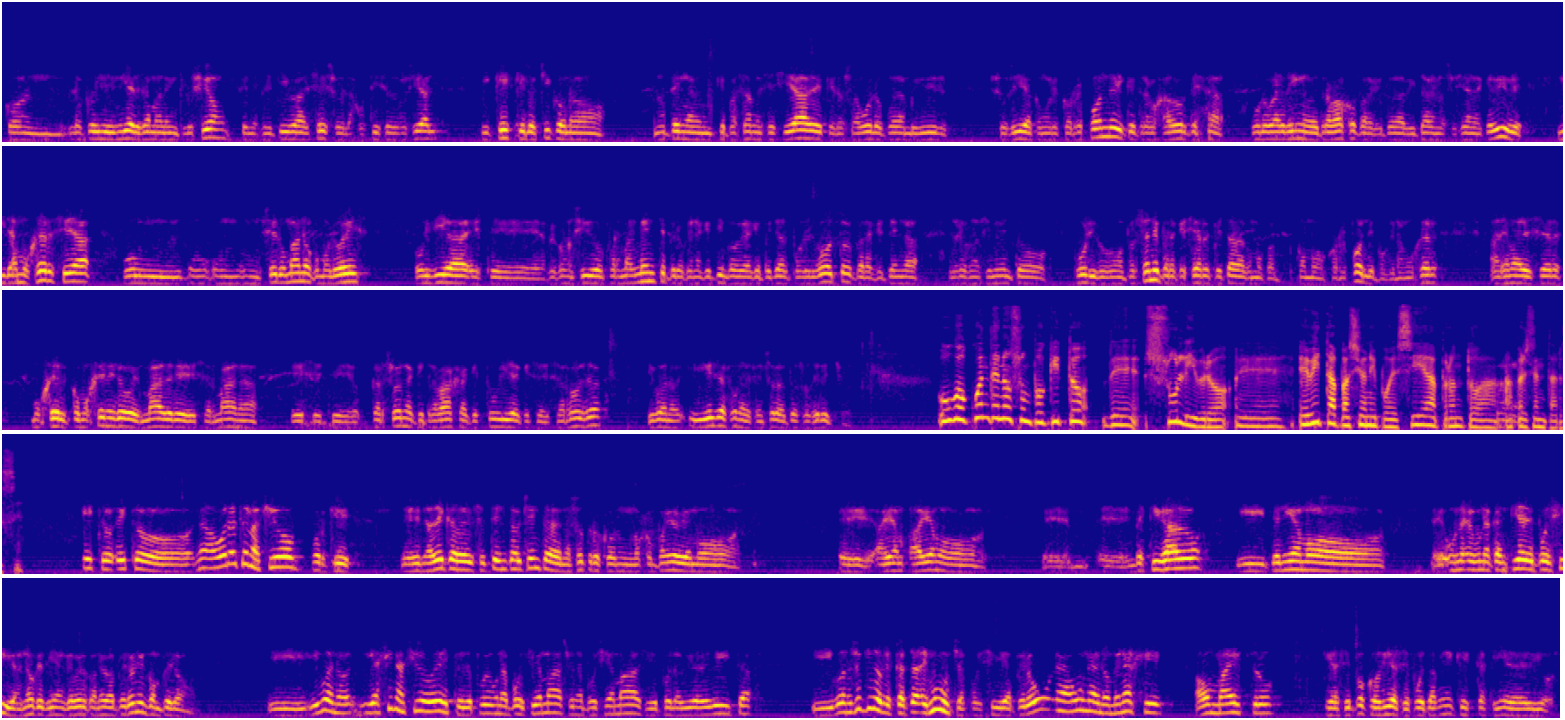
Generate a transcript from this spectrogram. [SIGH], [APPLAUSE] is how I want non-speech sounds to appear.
con lo que hoy en día le llaman la inclusión, que en definitiva es eso, es la justicia social, y que es que los chicos no, no tengan que pasar necesidades, que los abuelos puedan vivir sus días como les corresponde y que el trabajador [LAUGHS] tenga un lugar digno de trabajo para que pueda habitar en la sociedad en la que vive. Y la mujer sea un, ser humano como lo es hoy día este, reconocido formalmente, pero que en aquel tiempo había que pelear por el voto para que tenga el reconocimiento público como persona y para que sea respetada como, como corresponde, porque la mujer, además de ser mujer como género, es madre, es hermana, es este, persona que trabaja, que estudia, que se desarrolla, y bueno, y ella fue una defensora de todos sus derechos. Hugo, cuéntenos un poquito de su libro, eh, Evita, Pasión y Poesía, pronto a, presentarse. Esto, esto, no, bueno, esto nació porque en la década del 70-80 nosotros con unos compañeros habíamos, eh, habíamos, habíamos, eh, eh, investigado y teníamos una, una cantidad de poesías, ¿no? Que tenían que ver con Eva Perón y con Perón. Y, y bueno, y así nació esto, después una poesía más, una poesía más, y después la vida de Vita. Y bueno, yo quiero rescatar, hay muchas poesías, pero una, una en homenaje a un maestro que hace pocos días se fue también, que es Castiñera de Dios.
